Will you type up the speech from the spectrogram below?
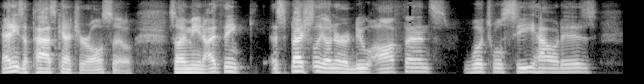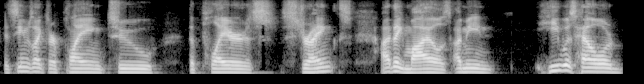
And he's a pass catcher also. So I mean, I think especially under a new offense, which we'll see how it is, it seems like they're playing to the players' strengths. I think Miles, I mean, he was held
